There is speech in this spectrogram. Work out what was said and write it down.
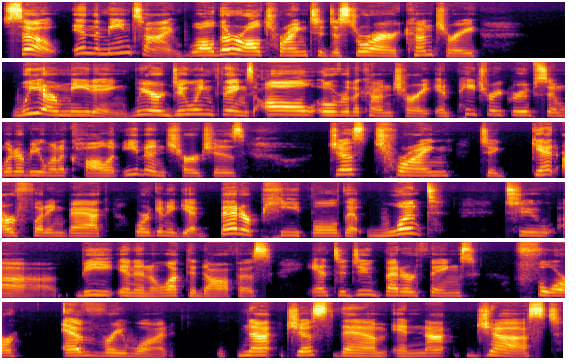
So, in the meantime, while they're all trying to destroy our country, we are meeting, we are doing things all over the country in patriot groups and whatever you want to call it, even in churches just trying to get our footing back. We're going to get better people that want to uh, be in an elected office and to do better things for everyone, not just them and not just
